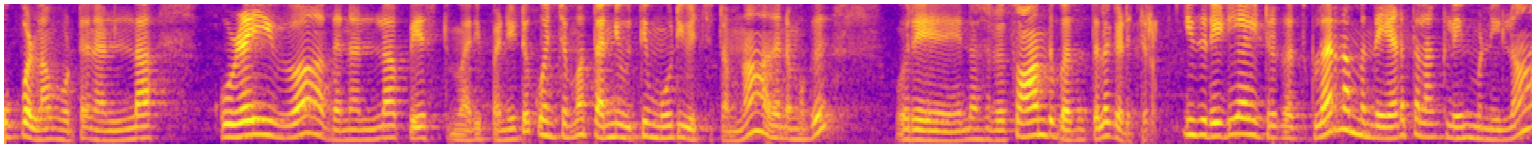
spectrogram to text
உப்பெல்லாம் போட்டு நல்லா குழைவாக அதை நல்லா பேஸ்ட் மாதிரி பண்ணிவிட்டு கொஞ்சமாக தண்ணி ஊற்றி மூடி வச்சிட்டோம்னா அது நமக்கு ஒரு என்ன சொல்கிறது சாந்து பதத்தில் கிடச்சிரும். இது ரெடி ஆகிட்டு இருக்கிறதுக்குள்ளார நம்ம இந்த இடத்தெல்லாம் க்ளீன் பண்ணிடலாம்.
